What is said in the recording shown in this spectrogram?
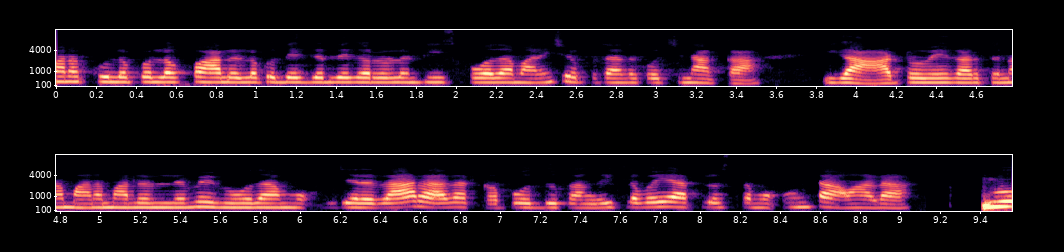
మన కుల పుల్లకు పాలలకు దగ్గర దగ్గర వాళ్ళని తీసుకుపోదామని చెప్తానికి వచ్చినాక ఇక ఆటోవే కడుతున్నా మన మనల్ని పోదాము. జర రాదక్క పొద్దుకంగా ఇట్లా పోయి అట్లా వస్తాము. ఉంటాం ఆడ ఓ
